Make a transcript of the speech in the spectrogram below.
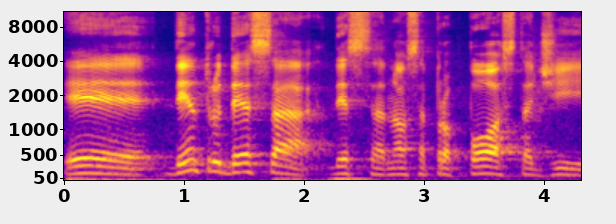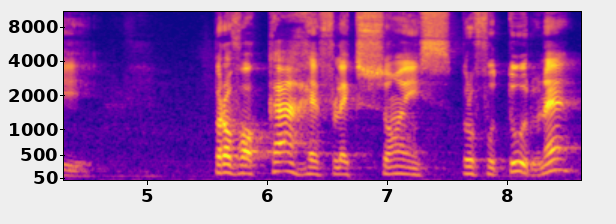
é, dentro dessa, dessa nossa proposta de provocar reflexões para o futuro, né?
